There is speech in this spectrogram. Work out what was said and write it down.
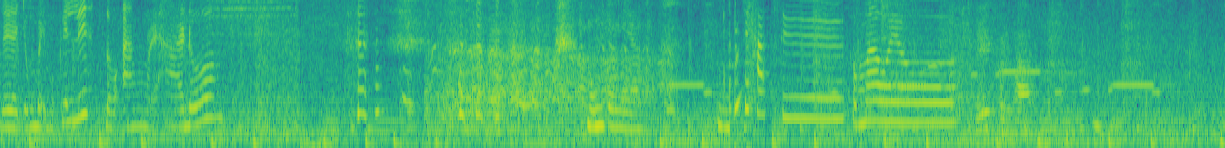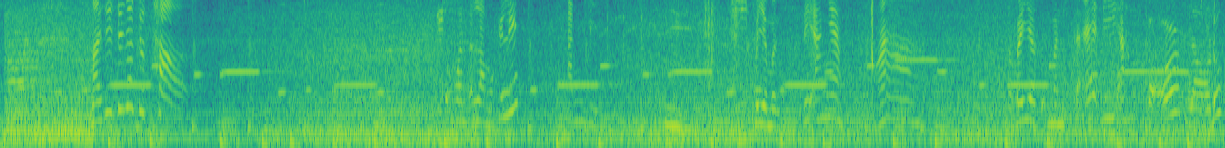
đây là chuẩn bị một cái list đồ ăn để hai đứa. Muốn cho nhà. 하트 고마워요. 날씨 진짜 좋다. Mình đã làm một cái list ăn gì. Ừ. Bây giờ mình đi ăn nha. À. Và bây giờ tụi mình sẽ đi ăn phở lò đúc.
